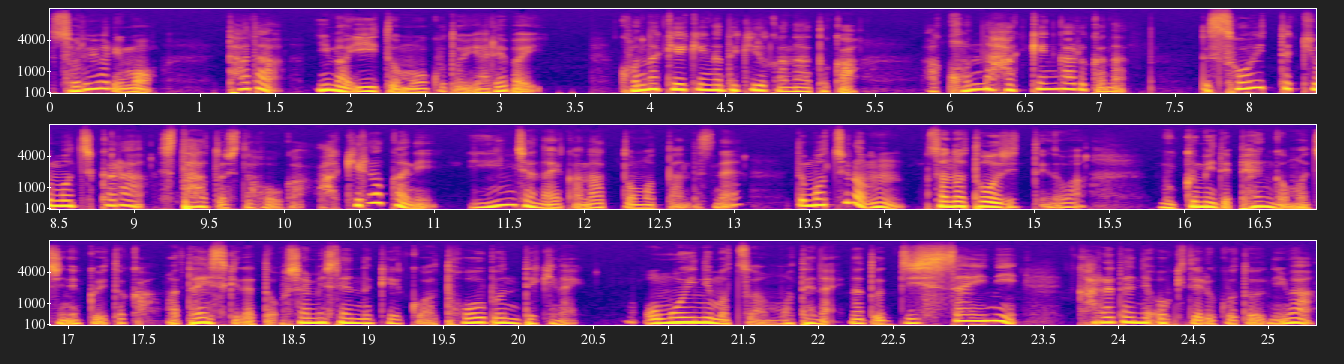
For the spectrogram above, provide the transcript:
それよりもただ今いいと思うことをやればいい。こんな経験ができるかなとかあこんな発見があるかな。でそういった気持ちからスタートした方が明らかにいいんじゃないかなと思ったんですね。でもちろんその当時っていうのはむくみでペンが持ちにくいとか、まあ、大好きだったお三味線の稽古は当分できない。重い荷物は持てない。など実際に体に起きてることには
